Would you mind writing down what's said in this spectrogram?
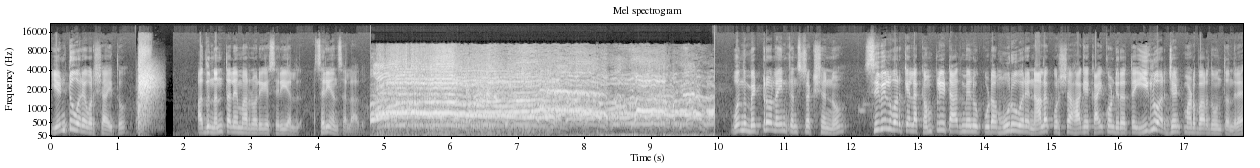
ಎಂಟೂವರೆ ವರ್ಷ ಆಯಿತು. ಅದು ನನ್ನ ತಲೆಮಾರಿನವರಿಗೆ ಸರಿ ಅಲ್ಲ, ಸರಿ ಅನಿಸಲ್ಲ ಅದು. ಒಂದು ಮೆಟ್ರೋ ಲೈನ್ ಕನ್ಸ್ಟ್ರಕ್ಷನ್ನು ಸಿವಿಲ್ ವರ್ಕ್ ಎಲ್ಲ ಕಂಪ್ಲೀಟ್ ಆದಮೇಲೂ ಕೂಡ ಮೂರುವರೆ, ನಾಲ್ಕು ವರ್ಷ ಹಾಗೆ ಕಾಯ್ಕೊಂಡಿರುತ್ತೆ. ಈಗಲೂ ಅರ್ಜೆಂಟ್ ಮಾಡಬಾರ್ದು ಅಂತಂದರೆ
